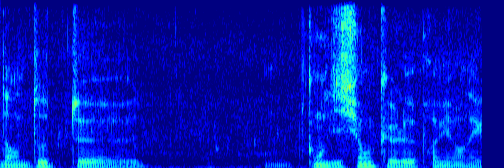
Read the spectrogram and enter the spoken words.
dans d'autres euh, conditions que le premier Vendée.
